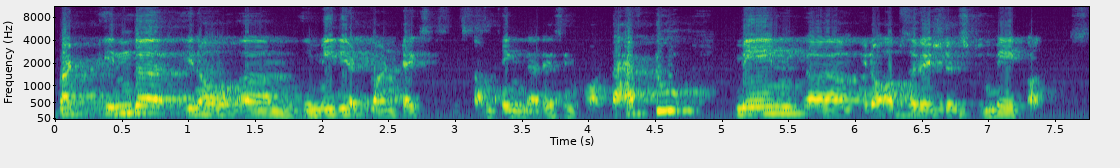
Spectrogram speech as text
But in the you know um, immediate context, this is something that is important. I have two main um, you know observations to make on this.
